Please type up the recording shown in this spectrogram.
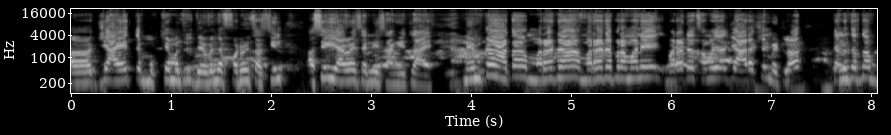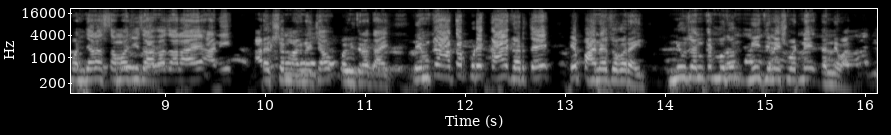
जे आहेत ते मुख्यमंत्री देवेंद्र फडणवीस असतील असे यावेळेस त्यांनी सांगितलं आहे. नेमकं आता मराठा मराठ्याप्रमाणे मराठा समाजाला जे आरक्षण भेटलं त्यानंतर आता बंजारा समाज ही जागा झाला आहे आणि आरक्षण मागण्याच्या पवित्रात आहे. नेमकं आता पुढे काय घडतंय हे पाहण्याजोगं राहील. न्यूज अंकन मधून मी दिनेश वडणे धन्यवाद.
